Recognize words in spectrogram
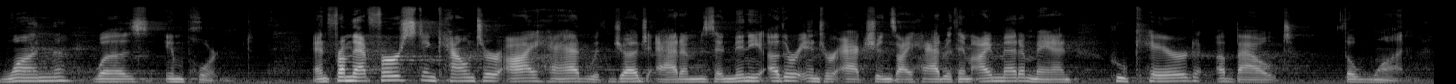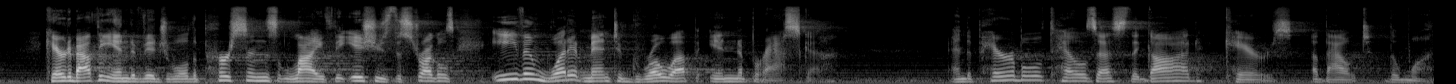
One was important. And from that first encounter I had with Judge Adams and many other interactions I had with him, I met a man who cared about the one cared about the individual, the person's life, the issues, the struggles, even what it meant to grow up in Nebraska. And the parable tells us that God cares about the one.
